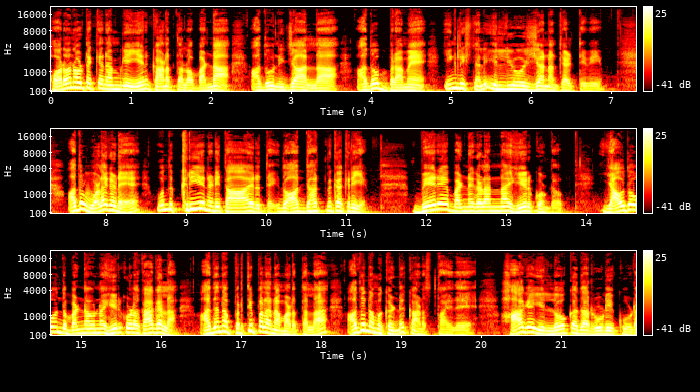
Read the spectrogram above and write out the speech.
ಹೊರನೋಟಕ್ಕೆ ನಮಗೆ ಏನು ಕಾಣುತ್ತಲ್ಲೋ ಬಣ್ಣ, ಅದು ನಿಜ ಅಲ್ಲ, ಅದು ಭ್ರಮೆ. ಇಂಗ್ಲೀಷ್ನಲ್ಲಿ ಇಲ್ಯೂಷನ್ ಅಂತ ಹೇಳ್ತೀವಿ. ಅದರ ಒಳಗಡೆ ಒಂದು ಕ್ರಿಯೆ ನಡೀತಾ ಇರುತ್ತೆ. ಇದು ಆಧ್ಯಾತ್ಮಿಕ ಕ್ರಿಯೆ. ಬೇರೆ ಬಣ್ಣಗಳನ್ನು ಹೀರಿಕೊಂಡು, ಯಾವುದೋ ಒಂದು ಬಣ್ಣವನ್ನು ಹೀರ್ಕೊಳ್ಳೋಕ್ಕಾಗಲ್ಲ. ಅದನ್ನು ಪ್ರತಿಫಲನ ಮಾಡುತ್ತಲ್ಲ, ಅದು ನಮ್ಮ ಕಣ್ಣಿಗೆ ಕಾಣಿಸ್ತಾ ಇದೆ. ಹಾಗೆ ಈ ಲೋಕದ ರೂಢಿ ಕೂಡ.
